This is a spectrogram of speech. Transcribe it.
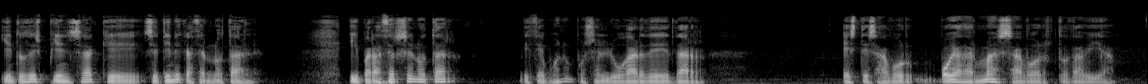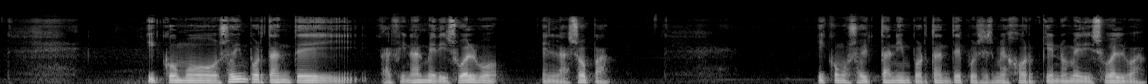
Y entonces piensa que se tiene que hacer notar. Y para hacerse notar, dice, bueno, pues en lugar de dar este sabor, voy a dar más sabor todavía. Y como soy importante y al final me disuelvo en la sopa, y como soy tan importante, pues es mejor que no me disuelva.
